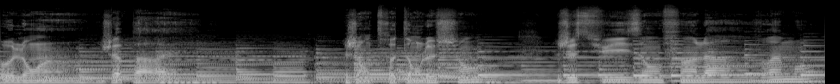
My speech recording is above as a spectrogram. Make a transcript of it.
Au loin, j'apparais. J'entre dans le champ, je suis enfin là, vraiment.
